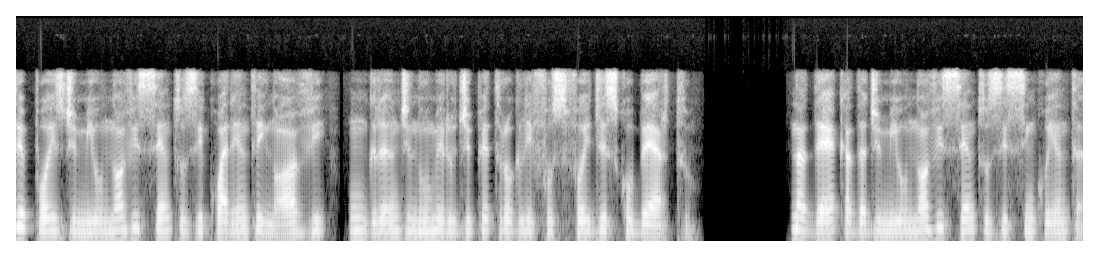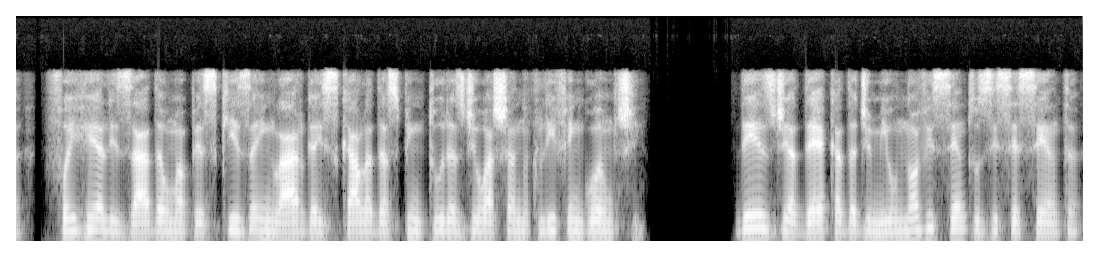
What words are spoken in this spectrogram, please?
Depois de 1949, um grande número de petroglifos foi descoberto. Na década de 1950, foi realizada uma pesquisa em larga escala das pinturas de Cliff em Guangxi. Desde a década de 1960,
